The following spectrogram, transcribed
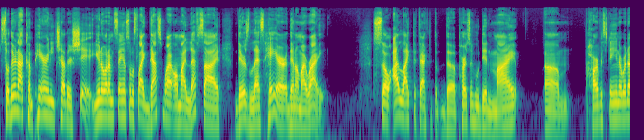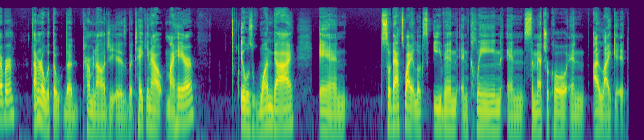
So they're not comparing each other's shit. You know what I'm saying? So it's like that's why on my left side there's less hair than on my right. So I like the fact that the, the person who did my um, harvesting or whatever, I don't know what the, the terminology is, but taking out my hair, it was one guy and so that's why it looks even and clean and symmetrical and I like it.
